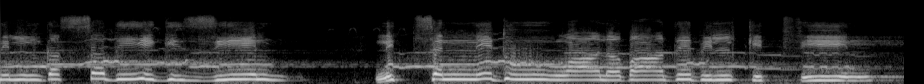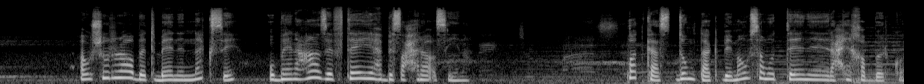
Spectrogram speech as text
نلقى الصديق الزين نتسندوا على بعض بالكتفين. أو شو الرابط بين النكسة وبين عازف تايه بصحراء سينا. بودكاست دمتك بموسمه الثاني رح يخبركن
